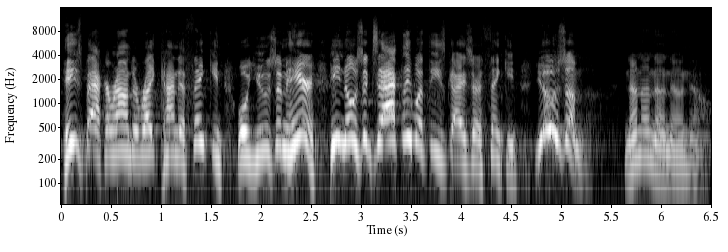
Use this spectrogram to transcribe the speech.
He's back around to right kind of thinking. We'll use him here. He knows exactly what these guys are thinking. Use them. No, no, no, no, no.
